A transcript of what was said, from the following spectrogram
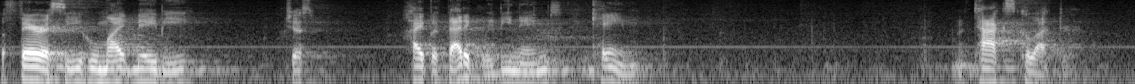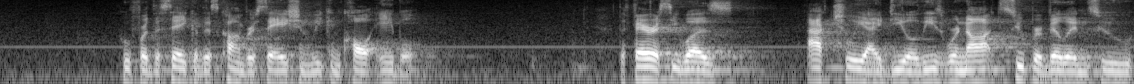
A Pharisee who might maybe just hypothetically be named Cain, a tax collector who, for the sake of this conversation, we can call Abel. The Pharisee was actually ideal. These were not supervillains who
